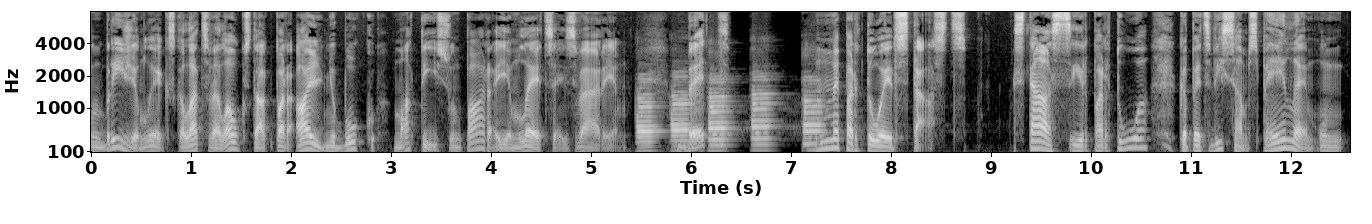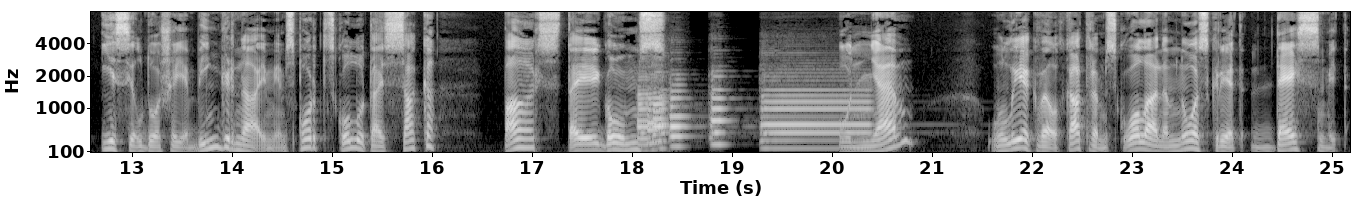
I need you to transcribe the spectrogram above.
un brīžiem liekas, ka lec vēl augstāk par aļņu buku, matīs un pārējiem lēcēju zvēriem. Bet ne par to ir stāsts. Stāsts ir par to, ka pēc visām spēlēm un iesildošajiem vingrinājumiem sporta skolotājs saka: Pārsteigums! Un ņem un liek vēl katram skolēnam noskriet desmit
